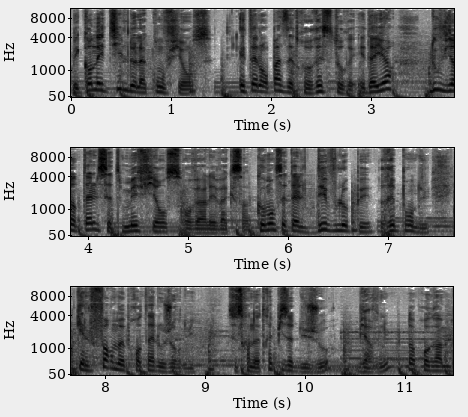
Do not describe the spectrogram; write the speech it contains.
Mais qu'en est-il de la confiance? Est-elle en passe d'être restaurée? Et d'ailleurs, d'où vient-elle cette méfiance envers les vaccins? Comment s'est-elle développée, répandue? Quelle forme prend-elle aujourd'hui? Ce sera notre épisode du jour. Bienvenue dans Programme B.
